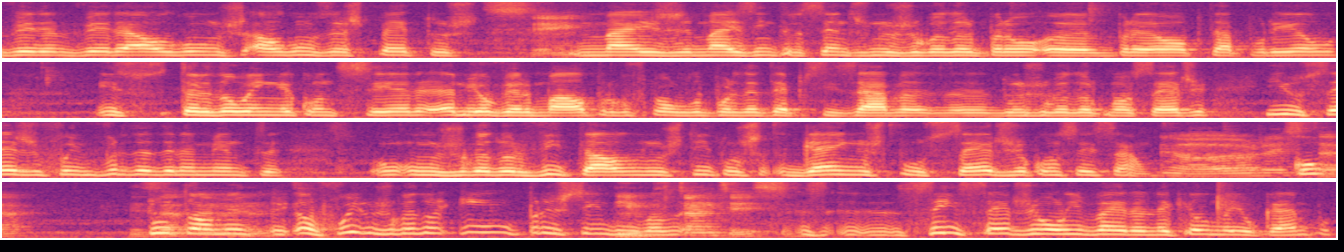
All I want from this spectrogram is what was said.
ver, ver alguns, alguns aspectos mais, mais interessantes no jogador para, eh, para optar por ele. Isso tardou em acontecer, a meu ver, mal, porque o futebol do Porto até precisava de, de um jogador como o Sérgio, e o Sérgio foi verdadeiramente um, um jogador vital nos títulos ganhos pelo Sérgio Conceição. Ora, está. Com, Totalmente. Ele foi um jogador imprescindível. Importantíssimo. Sem Sérgio Oliveira naquele meio-campo,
